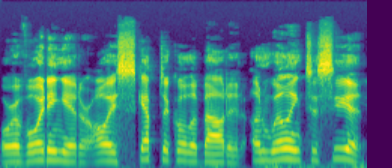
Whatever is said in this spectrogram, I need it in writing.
or avoiding it or always skeptical about it, unwilling to see it.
